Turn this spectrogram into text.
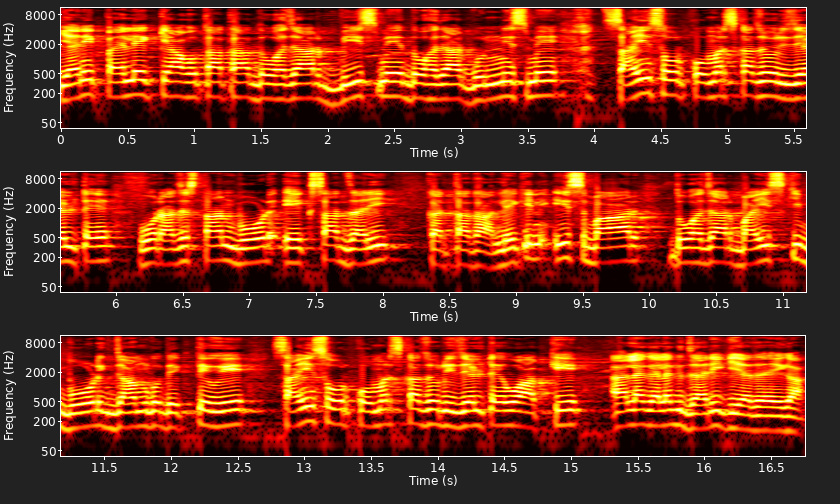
यानी पहले क्या होता था? 2020 में 2019 में साइंस और कॉमर्स का जो रिज़ल्ट है, वो राजस्थान बोर्ड एक साथ जारी करता था। लेकिन इस बार 2022 की बोर्ड एग्ज़ाम को देखते हुए साइंस और कॉमर्स का जो रिज़ल्ट है, वो आपके अलग अलग जारी किया जाएगा।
